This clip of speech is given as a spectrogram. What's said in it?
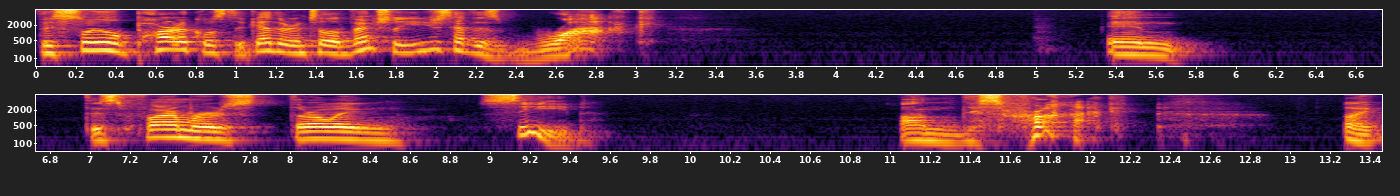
the soil particles together until eventually you just have this rock and this farmer's throwing seed on this rock. Like,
